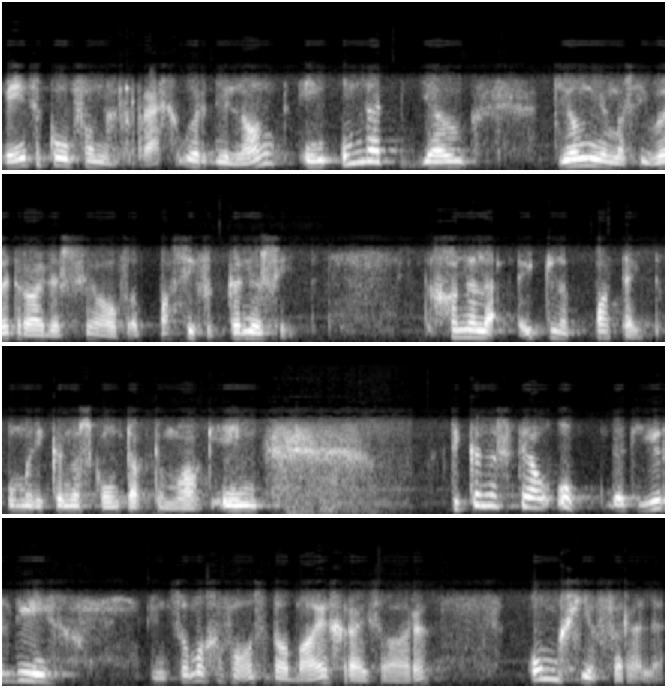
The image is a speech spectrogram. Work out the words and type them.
Mense kom van reg oor die land en omdat jou deelnemers, die hoëdraaiers self 'n passie vir kinders het, gaan hulle uit hulle pad uit om met die kinders kontak te maak. En die kinders stel op dat hierdie en sommige van ons het al baie grys hare omgee vir hulle.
